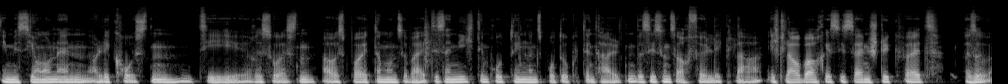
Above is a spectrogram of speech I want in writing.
Emissionen, alle Kosten, die Ressourcenausbeutung und so weiter ist ja nicht im Bruttoinlandsprodukt enthalten. Das ist uns auch völlig klar. Ich glaube auch, es ist ein Stück weit, also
